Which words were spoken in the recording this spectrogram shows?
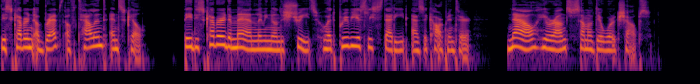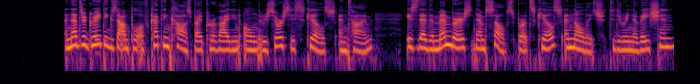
discovering a breadth of talent and skill. They discovered a man living on the streets who had previously studied as a carpenter. Now he runs some of their workshops. Another great example of cutting costs by providing own resources, skills, and time is that the members themselves brought skills and knowledge to the renovation,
